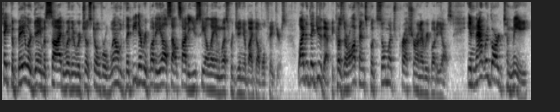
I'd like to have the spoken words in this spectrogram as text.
Take the Baylor game aside where they were just overwhelmed, they beat everybody else outside of UCLA and West Virginia by double figures. Why did they do that? Because their offense put so much pressure on everybody else. In that regard, to me,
